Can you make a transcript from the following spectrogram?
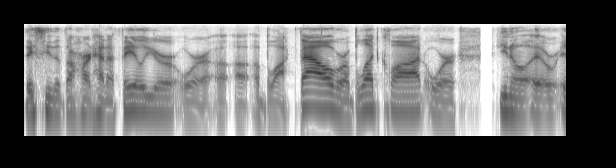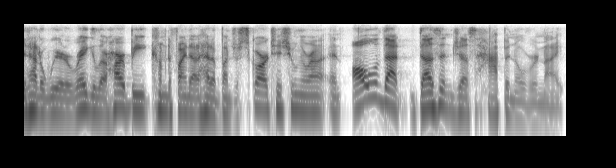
they see that the heart had a failure or a, a, a blocked valve or a blood clot or you know, it had a weird irregular heartbeat. Come to find out, it had a bunch of scar tissue around it, and all of that doesn't just happen overnight.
